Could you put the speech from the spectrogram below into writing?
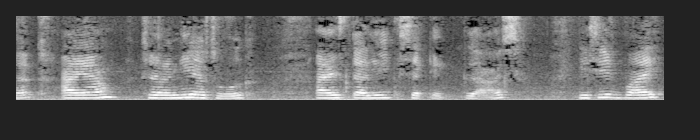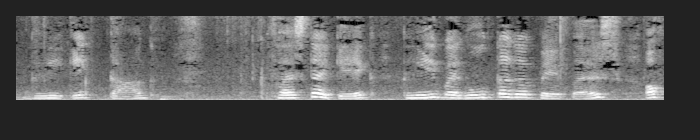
Ikasak. I am seven years old. I am studying second class. This is my greeting card. First I take three maroon color papers of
